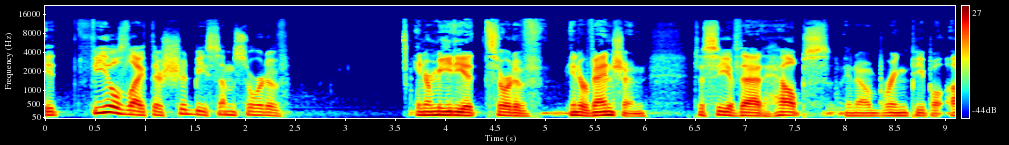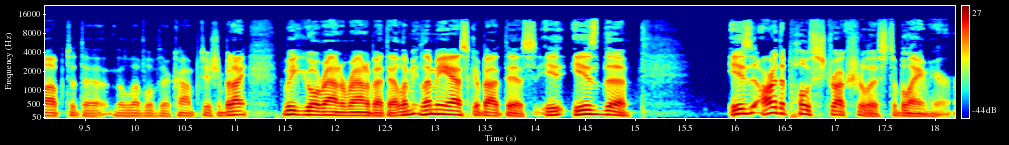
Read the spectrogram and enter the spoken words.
it feels like there should be some sort of intermediate sort of intervention to see if that helps, you know, bring people up to the, the level of their competition. But I we could go around and around about that. Let me let me ask about this. Is, is the is are the post structuralists to blame here?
